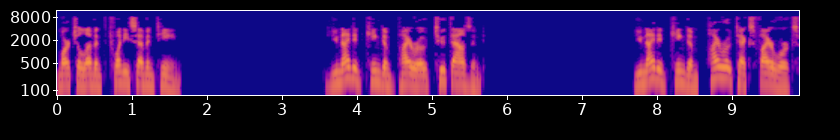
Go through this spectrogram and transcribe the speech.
March 11, 2017 United Kingdom Pyro 2000 United Kingdom, Pyrotex Fireworks.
